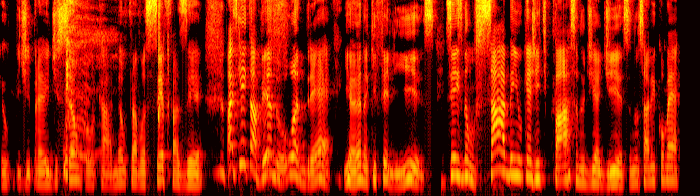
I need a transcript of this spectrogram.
Eu pedi pra edição colocar, não pra você fazer. Mas quem tá vendo o André e a Ana que feliz. Vocês não sabem o que a gente passa no dia a dia. Vocês não sabem como é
